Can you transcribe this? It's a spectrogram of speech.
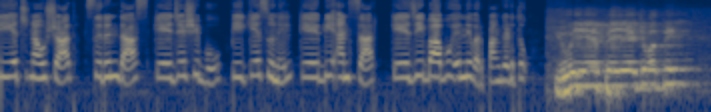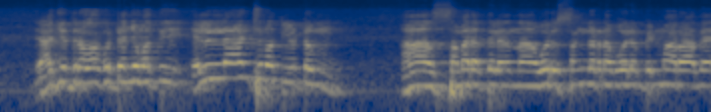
T H Noushad Sirindas K J Shibu P K Sunil K B Ansar K G Babu എന്നിവർ പങ്കെടുത്തു. യു എ പി എ ചുമത്തി രാജ്യദ്രോഹ കുറ്റം ചുമത്തി എല്ലാം ചുമത്തിയിട്ടും ആ സമരത്തിൽ നിന്ന് ഒരു സംഘടന പോലും പിന്മാറാതെ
